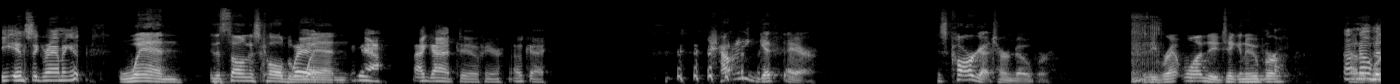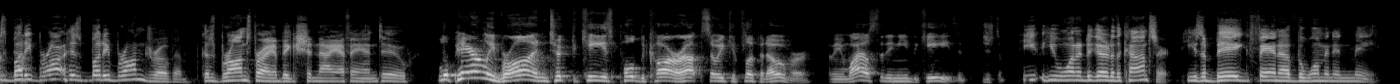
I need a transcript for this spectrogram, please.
He Instagramming it? when the song is called When. when. Yeah, I got it too here. Okay. How did he get there? His car got turned over. Did he rent one? Did he take an Uber? I don't know. His buddy out? Braun, his buddy Braun drove him because Braun's probably a big Shania fan too. Well, apparently Braun took the keys, pulled the car up so he could flip it over. I mean, why else did he need the keys? It just a, He he wanted to go to the concert. He's a big fan of The Woman in Me.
